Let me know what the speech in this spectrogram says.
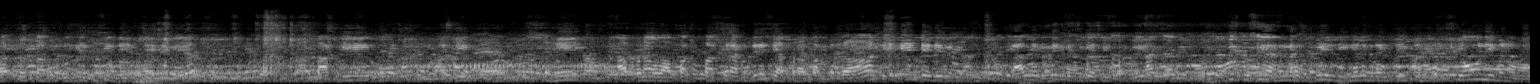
ਹੱਥੋਂ ਤੱਕ ਹੁੰਦੇ ਤੁਸੀਂ ਦੇਖਦੇ ਲਿਆ ਆ ਬਾਕੀ ਬਾਕੀ ਸਹੀ ਆਪਣਾ ਉਹ ਪੱਖ ਪੱਖ ਰੱਖਦੇ ਨਹੀਂ ਸੀ ਆਪਣਾ ਪੱਖ। ਲਾਸਟ ਘੰਟੇ ਦੇ ਵਿੱਚ ਕੱਲ ਇੱਥੇ ਖਿੱਚ ਕੇ ਸੀ ਕਿ ਤੁਸੀਂ ਐਮਐਸਪੀ ਲੀਗਲ ਗਰੰਟੀ ਕਿਉਂ ਨਹੀਂ ਬਣਾਉਣਾ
